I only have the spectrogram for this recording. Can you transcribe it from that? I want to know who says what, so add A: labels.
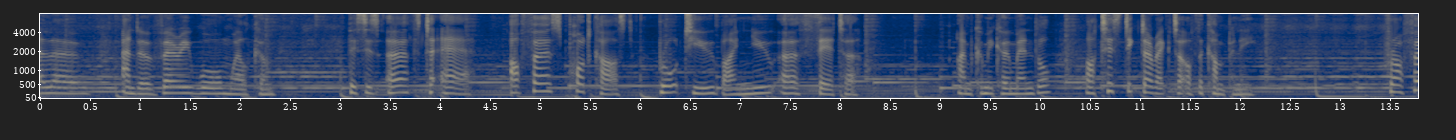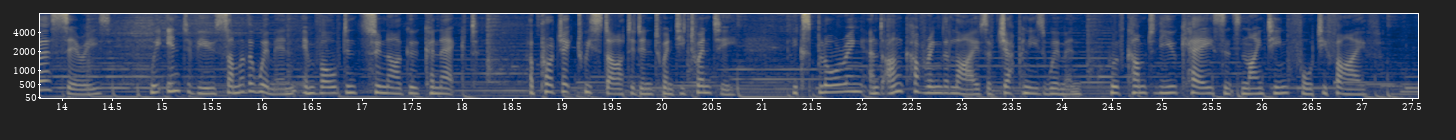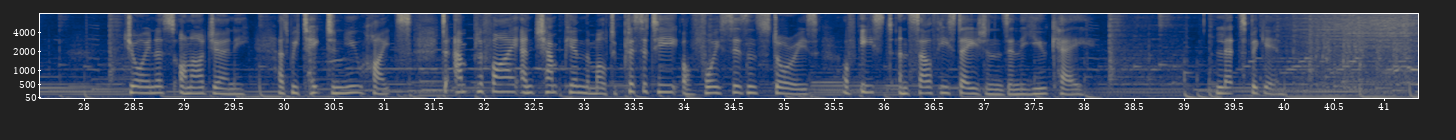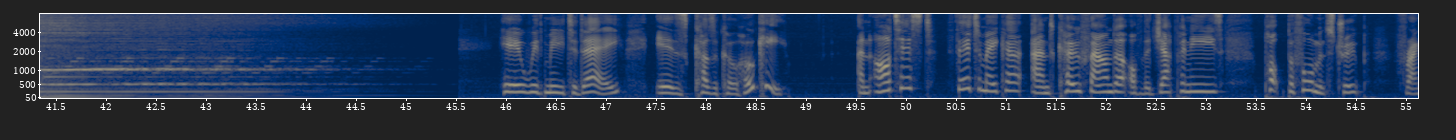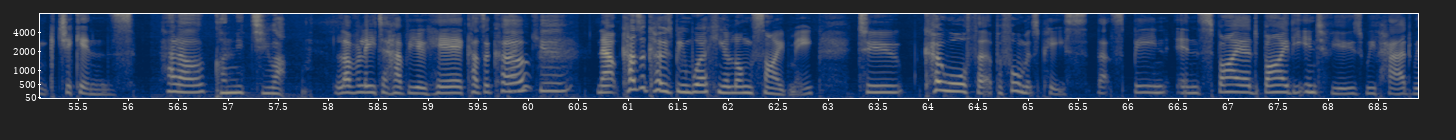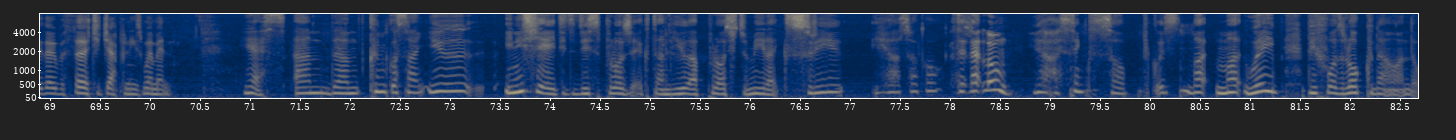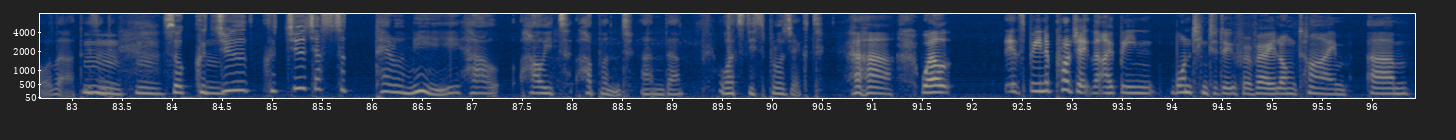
A: Hello, and a very warm welcome. This is Earth to Air, our first podcast brought to you by New Earth Theatre. I'm Kumiko Mendl, Artistic Director of the company. For our first series, we interview some of the women involved in Tsunagu Connect, a project we started in 2020, exploring and uncovering the lives of Japanese women who have come to the UK since 1945. Join us on our journey as we take to new heights to amplify and champion the multiplicity of voices and stories of East and Southeast Asians in the UK. Let's begin. Here with me today is Kazuko Hohki, an artist, theatre maker, and co founder of the Japanese pop performance troupe Frank Chickens.
B: Hello, konnichiwa.
A: Lovely to have you here, Kazuko.
B: Thank you.
A: Now, Kazuko's been working alongside me to co author a performance piece that's been inspired by the interviews we've had with over 30 Japanese women.
B: Yes, and um, Kumiko-san, you initiated this project and you approached me like three years ago.
A: Is it that long?
B: Yeah, I think so because it's my, my, way before the lockdown and all that, isn't it?
A: Mm,
B: So could
A: mm.
B: you could you just tell me how how it happened and uh, what's this project?
A: Well, it's been a project that I've been wanting to do for a very long time. Um,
